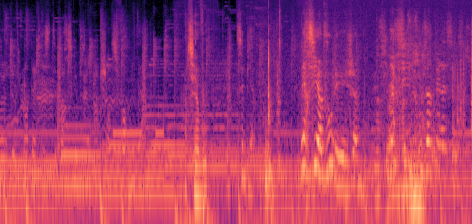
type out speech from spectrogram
euh, documentaliste parce que vous avez une chance formidable. Merci à vous. C'est bien. Merci à vous les jeunes. Merci. Merci de vous intéresser.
